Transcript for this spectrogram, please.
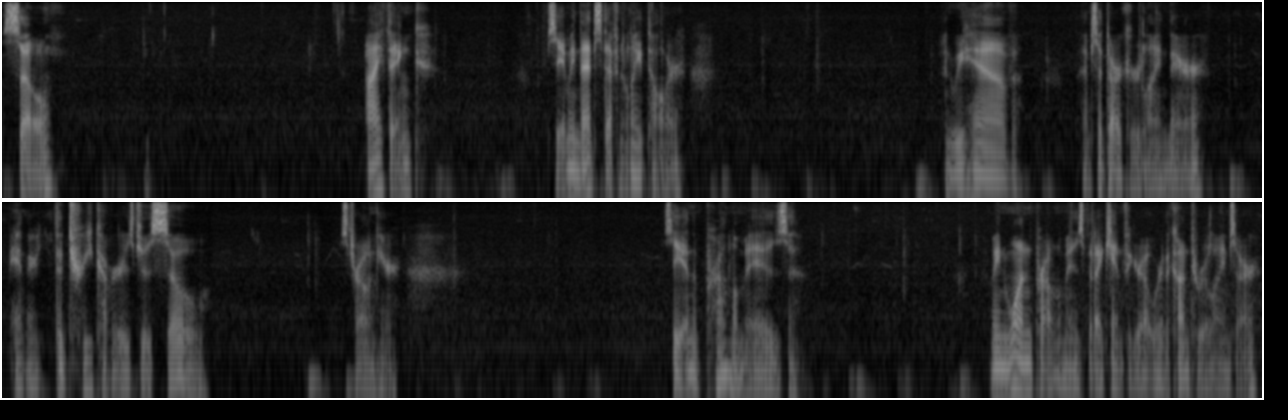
So... I think. See, I mean, that's definitely taller. And we have. That's a darker line there. Man, the tree cover is just so strong here. See, and the problem is. I mean, one problem is that I can't figure out where the contour lines are.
